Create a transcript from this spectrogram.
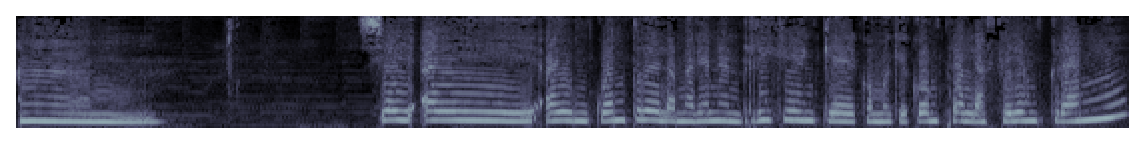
Um, hay, hay, hay, un cuento de la Mariana Enrique en que como que compra en la feria un cráneo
